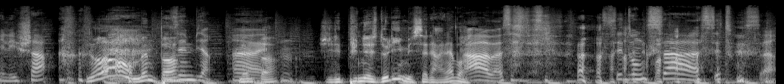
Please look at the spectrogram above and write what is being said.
Et les chats, Non, même pas. ils aiment bien. Ah, Même ouais. pas. Mm. J'ai des punaises de lit, mais ça n'a rien à voir. Ah, bah, ça, ça- c'est donc ça. C'est donc ça.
